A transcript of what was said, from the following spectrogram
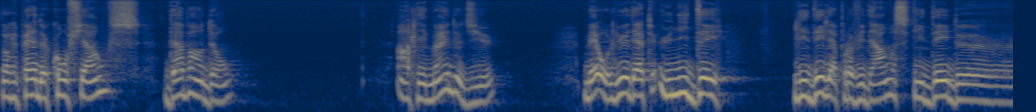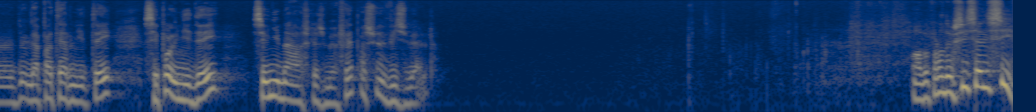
Donc, une période de confiance, d'abandon entre les mains de Dieu, mais au lieu d'être une idée, l'idée de la providence, l'idée de, la paternité, ce n'est pas une idée, c'est une image que je me fais parce que c'est un visuel. On va prendre aussi celle-ci,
